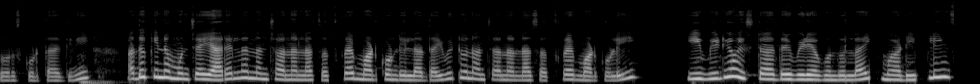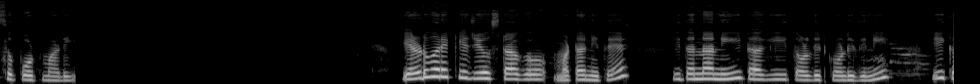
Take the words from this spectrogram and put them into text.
ತೋರಿಸ್ಕೊಡ್ತಾ ಇದ್ದೀನಿ. ಅದಕ್ಕಿಂತ ಮುಂಚೆ ಯಾರೆಲ್ಲ ನನ್ನ ಚಾನಲ್ನ ಸಬ್ಸ್ಕ್ರೈಬ್ ಮಾಡ್ಕೊಂಡಿಲ್ಲ, ದಯವಿಟ್ಟು ನನ್ನ ಚಾನಲ್ನ ಸಬ್ಸ್ಕ್ರೈಬ್ ಮಾಡ್ಕೊಳ್ಳಿ. ಈ ವಿಡಿಯೋ ಇಷ್ಟ ಆದರೆ ವಿಡಿಯೋಗೊಂದು ಲೈಕ್ ಮಾಡಿ, ಪ್ಲೀಸ್ ಸಪೋರ್ಟ್ ಮಾಡಿ. ಎರಡೂವರೆ ಕೆ ಜಿಯಷ್ಟಾಗೋ ಮಟನ್ ಇದೆ. ಇದನ್ನು ನೀಟಾಗಿ ತೊಳೆದಿಟ್ಕೊಂಡಿದ್ದೀನಿ. ಈಗ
